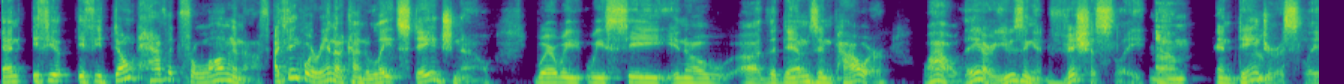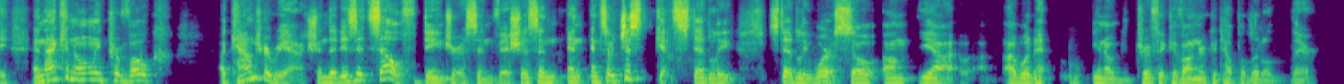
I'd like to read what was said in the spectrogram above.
and if you, if you don't have it for long enough, I think we're in a kind of late stage now where we, we see, you know, uh, the Dems in power. Wow, they are using it viciously. Yeah. Um, and dangerously. And that can only provoke a counter reaction that is itself dangerous and vicious and and and so it just gets steadily steadily worse so um yeah i would you know terrific if honor could help a little there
